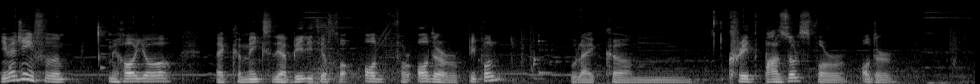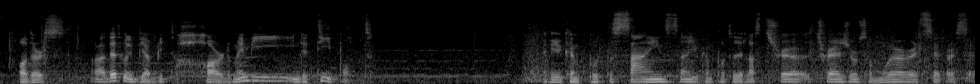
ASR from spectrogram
Imagine if uh, MiHoYo like makes the ability for uh, for other people to like um, create puzzles for other others. Uh, that will be a bit hard. Maybe in the teapot. you can put the signs, uh, you can put the last tre treasure somewhere, etc, etc.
